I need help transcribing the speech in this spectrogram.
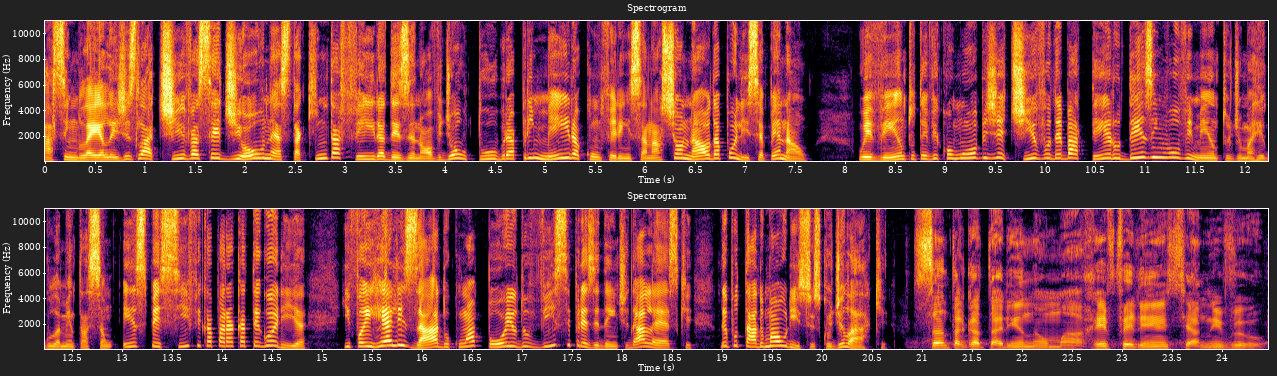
A Assembleia Legislativa sediou nesta quinta-feira, 19 de outubro, a primeira Conferência Nacional da Polícia Penal. O evento teve como objetivo debater o desenvolvimento de uma regulamentação específica para a categoria e foi realizado com apoio do vice-presidente da Alesc, deputado Maurício Scodilac. Santa Catarina é uma referência a nível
